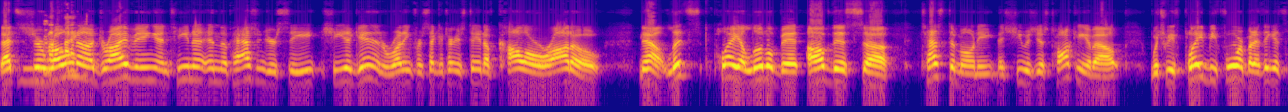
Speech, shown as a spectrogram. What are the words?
That's Sharona Bye. driving and Tina in the passenger seat. She again running for Secretary of State of Colorado. Now let's play a little bit of this uh, testimony that she was just talking about which we've played before, but I think it's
